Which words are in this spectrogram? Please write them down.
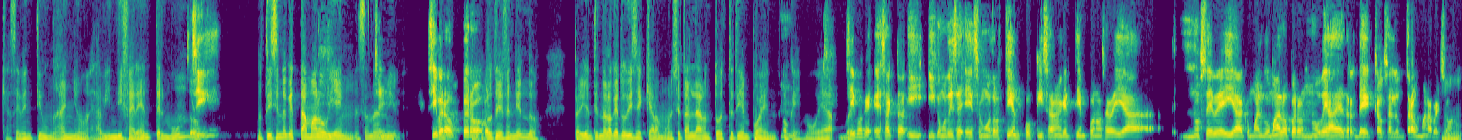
que hace 21 años era bien diferente el mundo. Sí, No estoy diciendo que está mal o bien, eso no es Sí. mi, sí, pero, pero lo estoy defendiendo. Pero yo entiendo lo que tú dices, que a lo mejor se tardaron todo este tiempo en, ok, Ujú. me voy a... voy sí, porque exacto, y, y como dices, eh, son otros tiempos, quizás en aquel tiempo no se veía, no se veía como algo malo, pero no deja de, causarle un trauma a la persona. no,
